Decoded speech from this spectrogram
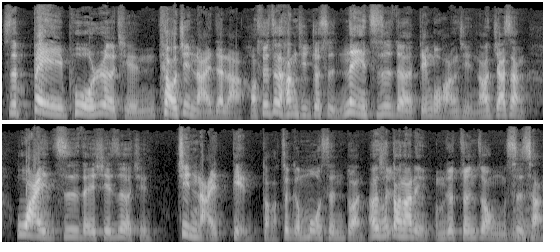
是被迫热钱跳进来的啦，好，所以这个行情就是内资的点火行情，然后加上外资的一些热钱进来点到这个陌生段，然后说到哪里我们就尊重市场，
